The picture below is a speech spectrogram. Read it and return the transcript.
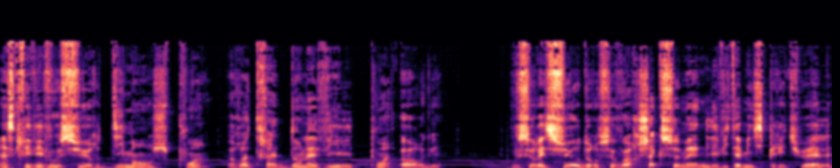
Inscrivez-vous sur dimanche.retraitedanslaville.org. Vous serez sûr de recevoir chaque semaine les vitamines spirituelles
